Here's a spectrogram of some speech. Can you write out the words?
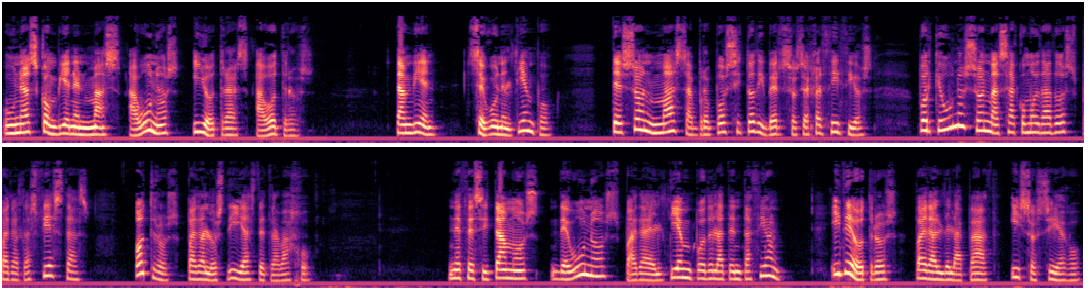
Unas convienen más a unos y otras a otros. También, según el tiempo, te son más a propósito diversos ejercicios, porque unos son más acomodados para las fiestas, otros para los días de trabajo. Necesitamos de unos para el tiempo de la tentación y de otros para el de la paz y sosiego.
